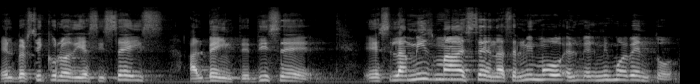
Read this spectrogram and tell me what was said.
el versículo 16 al 20. Dice, es la misma escena, es el mismo, el mismo evento.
